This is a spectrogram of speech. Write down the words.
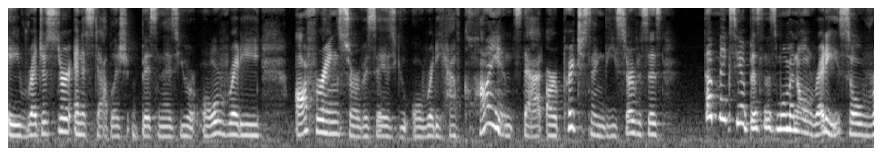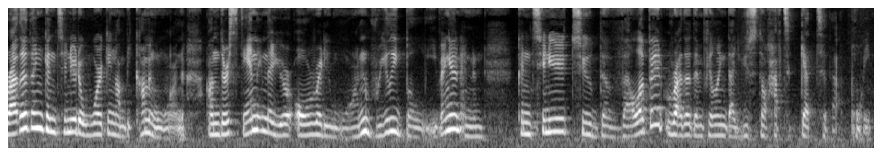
a registered and established business, you're already offering services, you already have clients that are purchasing these services that makes you a businesswoman already. So rather than continue to working on becoming one, understanding that you're already one, really believing it and continue to develop it rather than feeling that you still have to get to that point.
